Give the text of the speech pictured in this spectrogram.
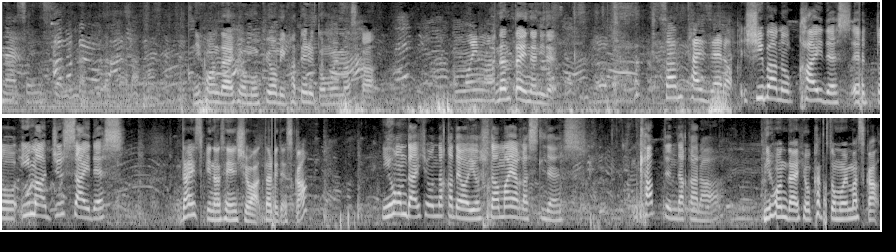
な選手になった。から日本代表も今日日勝てると思いますか？思います。何対何で？3対0柴野海です。えっと今10歳です。大好きな選手は誰ですか？日本代表の中では吉田麻也が好きです。キャプテンだから。日本代表勝つと思いますか？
